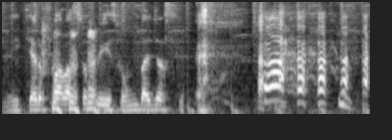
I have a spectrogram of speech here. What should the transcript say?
Nem quero falar sobre isso, vamos mudar de assunto.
